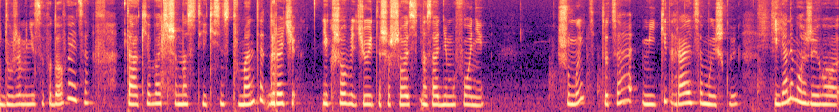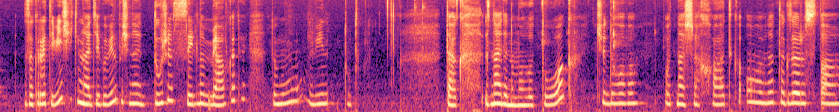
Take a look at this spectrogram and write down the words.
Дуже мені це подобається. Так, я бачу, що в нас тут якісь інструменти. До речі, якщо ви чуєте, що щось на задньому фоні шумить, то це мій кіт грається мишкою. І я не можу його закрити в іншій кімнаті, бо він починає дуже сильно м'явкати, тому він тут. Так, знайдено молоток. Чудово. От наша хатка. О, вона так заросла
